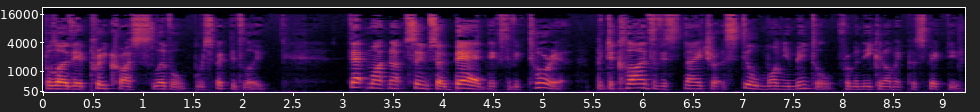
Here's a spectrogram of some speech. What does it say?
below their pre crisis level, respectively. That might not seem so bad next to Victoria, but declines of this nature are still monumental from an economic perspective.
